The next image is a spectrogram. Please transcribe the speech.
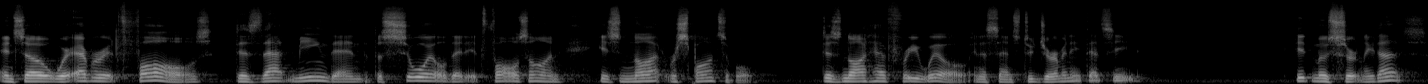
And so wherever it falls, does that mean then that the soil that it falls on is not responsible, does not have free will, in a sense, to germinate that seed? It most certainly does.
